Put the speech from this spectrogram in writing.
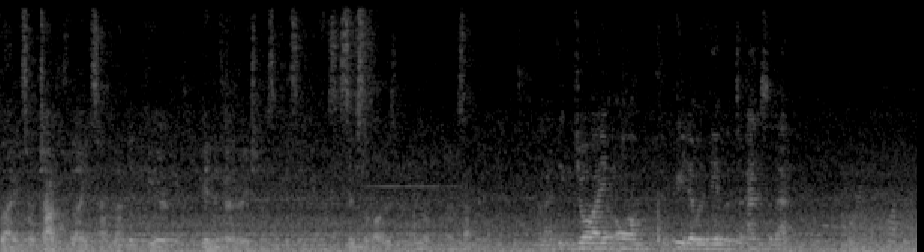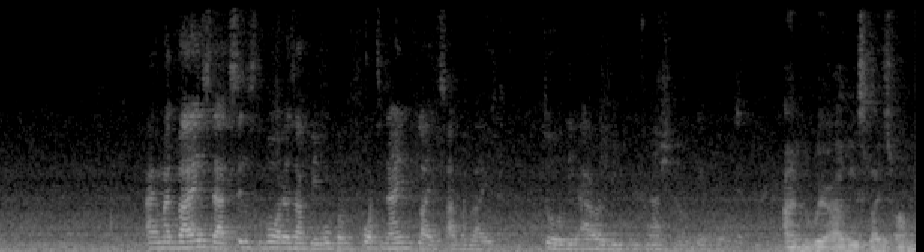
flights or charter flights have landed here in the Federation of. Kitts since the borders were reopened on Saturday? And I think Joy or Frida will be able to answer that. I am advised that since the borders have been open, 49 flights have arrived to the RLB International Airport. And where are these flights from?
